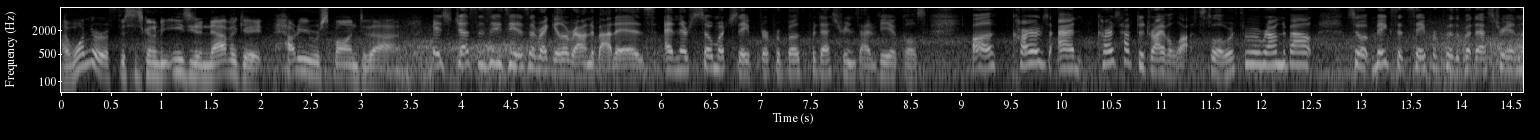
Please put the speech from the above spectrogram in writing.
I wonder if this is going to be easy to navigate. How do you respond to that? It's just as easy as a regular roundabout is, and they're so much safer for both pedestrians and vehicles. Uh, cars and cars have to drive a lot slower through a roundabout, so it makes it safer for the pedestrian.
